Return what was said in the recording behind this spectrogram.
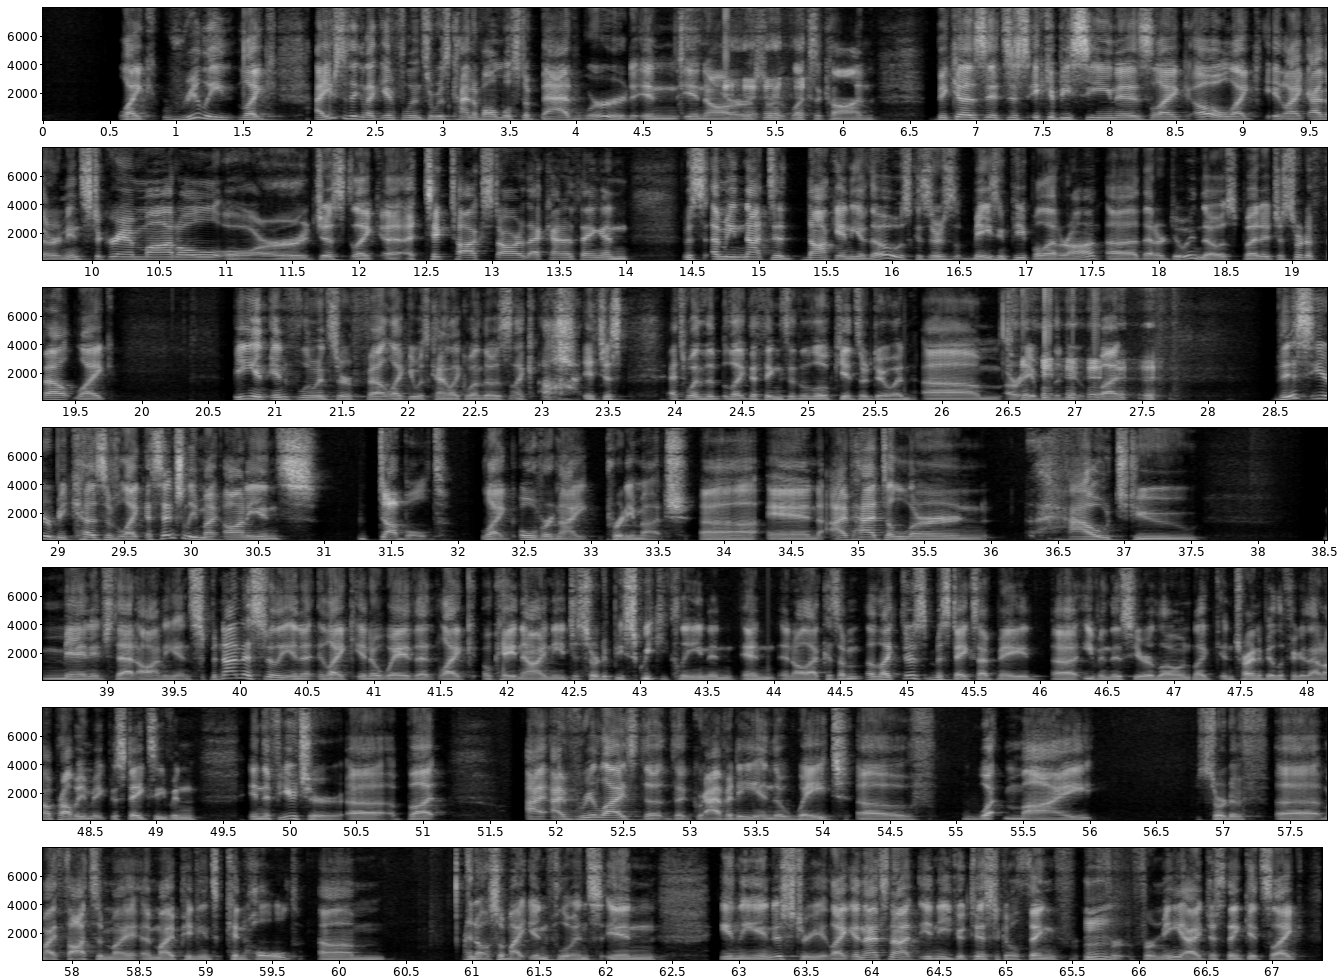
like really like i used to think like influencer was kind of almost a bad word in in our sort of lexicon because it just it could be seen as like oh like like either an instagram model or just like a, a tiktok star that kind of thing. And it was i mean not to knock any of those because there's amazing people that are on uh, that are doing those but it just sort of felt like being an influencer felt like it was kind of like one of those like ah it just that's one of the like the things that the little kids are doing um are able to do. But this year because of like essentially my audience doubled like overnight pretty much uh and i've had to learn how to manage that audience but not necessarily in a, like in a way that like okay now i need to sort of be squeaky clean and and, and all that because i'm like there's mistakes i've made uh even this year alone like in trying to be able to figure that out i'll probably make mistakes even in the future uh but I, I've realized the the gravity and the weight of what my sort of uh, my thoughts and my and my opinions can hold, um, and also my influence in in the industry. Like, and that's not an egotistical thing for, Mm. for, for me. I just think it's like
